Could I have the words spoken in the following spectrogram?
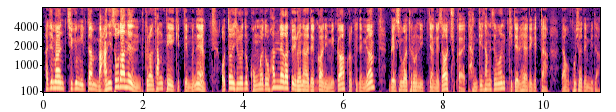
하지만 지금 일단 많이 쏟아낸 그런 상태이기 때문에 어떤 식으로든 공매도 환매가 또 일어나야 될 거 아닙니까? 그렇게 되면 매수가 들어오는 입장에서 주가의 단기 상승은 기대를 해야 되겠다라고 보셔야 됩니다.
